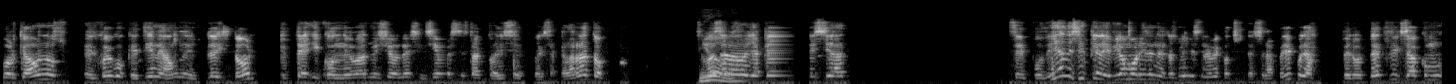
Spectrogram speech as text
Porque aún los, el juego que tiene aún en Play Store te- y con nuevas misiones y siempre se está actualizando actualiza cada rato. Se me raro ya que decía, se podría decir que debió morir en el 2019 con su tercera película, pero Netflix ya, como,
